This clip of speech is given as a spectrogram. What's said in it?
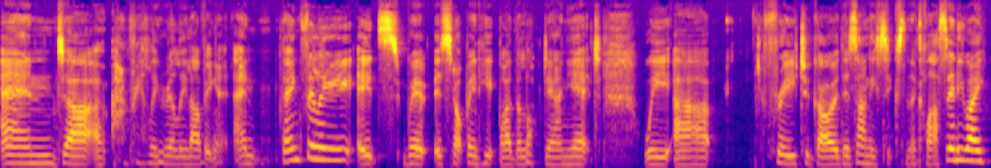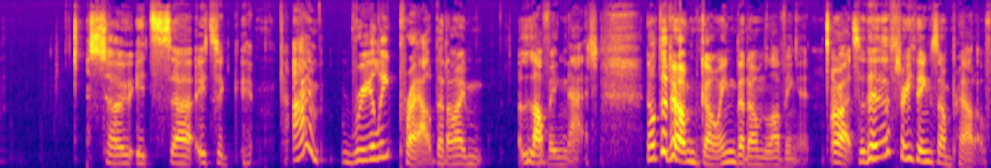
and uh, I'm really, really loving it. And thankfully, it's where it's not been hit by the lockdown yet. We are free to go. There's only six in the class anyway, so it's uh, it's a. I'm really proud that I'm loving that. Not that I'm going, but I'm loving it. All right, so they're the three things I'm proud of.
